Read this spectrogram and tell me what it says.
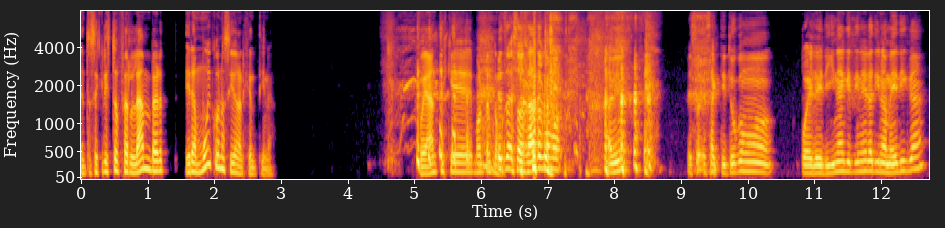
Entonces Christopher Lambert era muy conocido en Argentina. Fue antes que Mortal Kombat. Eso- esos datos como. A mí. eso- esa actitud como pueblerina que tiene Latinoamérica.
